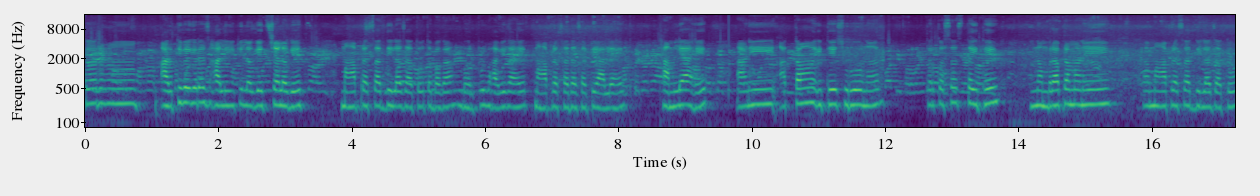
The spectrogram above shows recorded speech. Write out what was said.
तर आरती वगैरे झाली की लगेचच्या लगेच महाप्रसाद दिला जातो. तर बघा भरपूर भाविक आहेत महाप्रसादासाठी आले आहेत थांबले आहेत. आणि आत्ता इथे सुरू होणार. तर कसं असतं इथे नंबराप्रमाणे महाप्रसाद दिला जातो.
